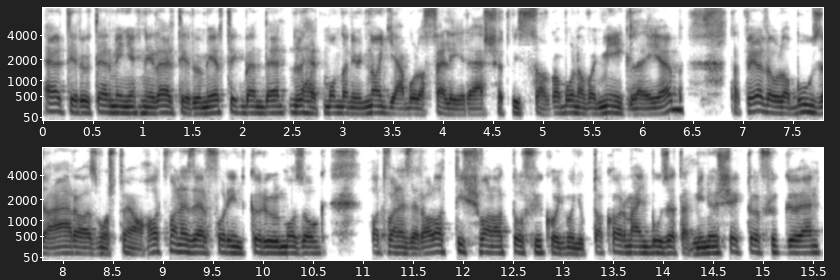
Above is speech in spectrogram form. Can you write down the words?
eltérő terményeknél eltérő mértékben, de lehet mondani, hogy nagyjából a felére esett vissza a gabona, vagy még lejjebb. Tehát például a búza ára az most olyan 60 ezer forint körül mozog, 60 ezer alatt is van, attól függ, hogy mondjuk takarmánybúza, tehát minőségtől függően.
